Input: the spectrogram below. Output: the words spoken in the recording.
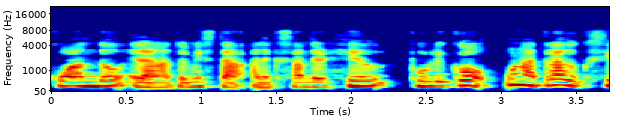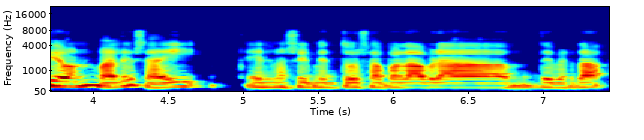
cuando el anatomista Alexander Hill publicó una traducción, ¿vale? O sea, ahí él no se inventó esa palabra de verdad,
